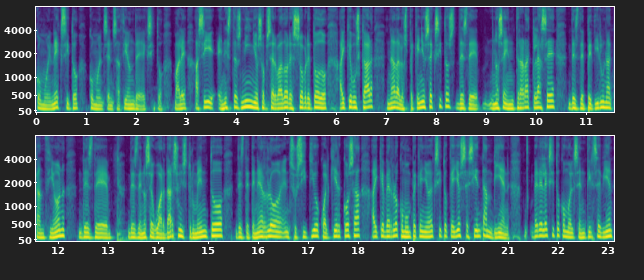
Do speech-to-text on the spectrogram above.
como en éxito, como en sensación de éxito, ¿vale? Así, en estos niños observadores sobre todo, hay que buscar nada, los pequeños éxitos desde, no sé, entrar a clase, desde pedir una canción, desde, desde no sé, guardar su instrumento, desde tenerlo en su sitio, cualquier cosa, hay que verlo como un pequeño éxito, que ellos se sientan bien. Ver el éxito como el sentirse bien,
